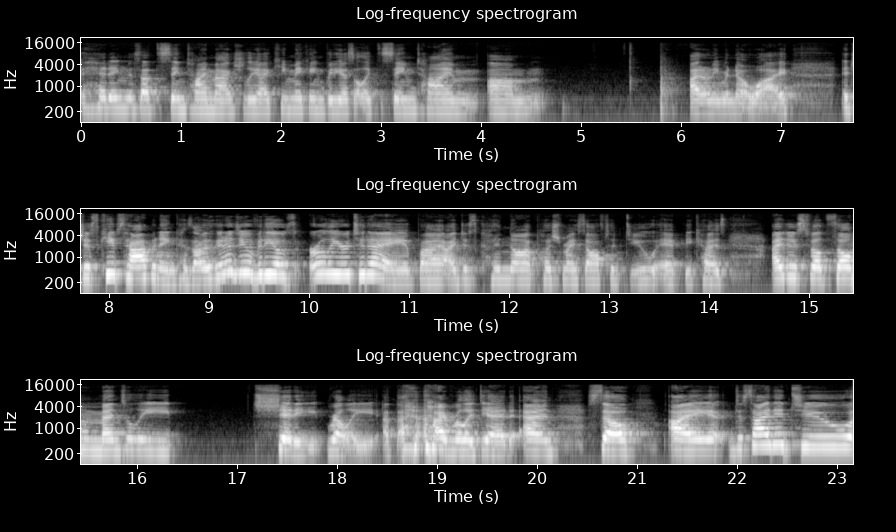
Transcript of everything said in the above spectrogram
hitting this at the same time actually. I keep making videos at like the same time um, I don't even know why. It just keeps happening because I was going to do videos earlier today, but I just could not push myself to do it because I just felt so mentally shitty, really. At I really did. And so I decided to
